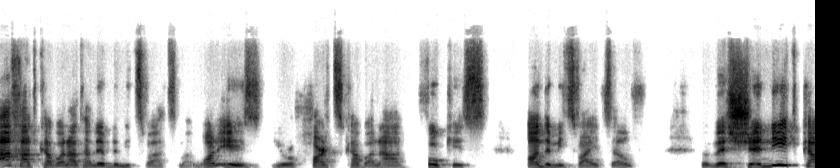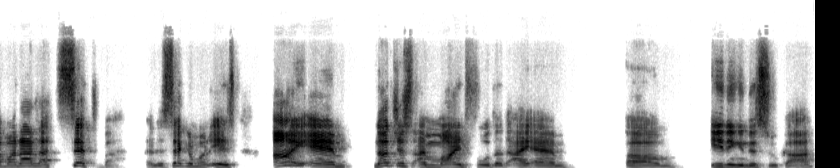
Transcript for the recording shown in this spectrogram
Achat kavanat halev mitzvah atzma. One is your heart's kavanah, focus on the mitzvah itself. Veshenit kavanah latzet And the second one is, I am, not just I'm mindful that I am um, eating in the sukkah.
